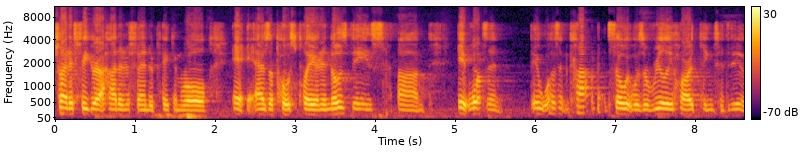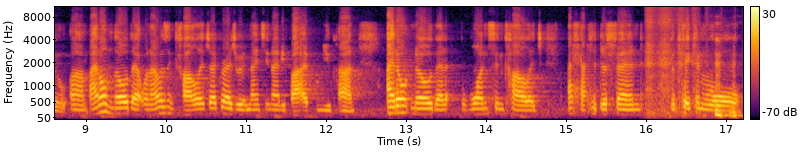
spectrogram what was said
try to figure out how to defend a pick and roll as a post player. And in those days, um, it wasn't it wasn't common, so it was a really hard thing to do. Um, I don't know that when I was in college, I graduated in 1995 from UConn. I don't know that once in college I had to defend the pick and roll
